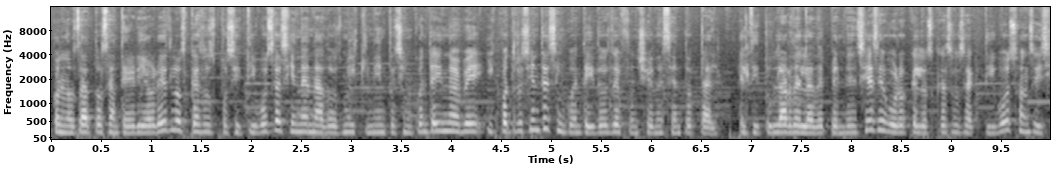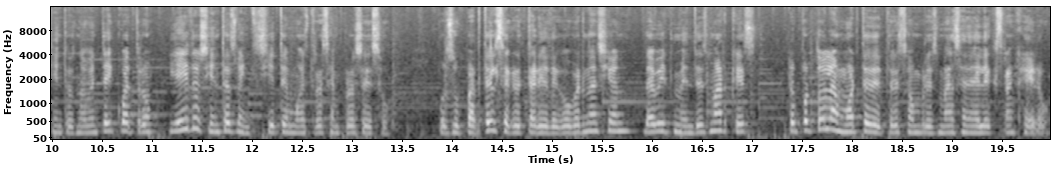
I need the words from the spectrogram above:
Con los datos anteriores, los casos positivos ascienden a 2.559 y 452 defunciones en total. El titular de la dependencia aseguró que los casos activos son 694 y hay 227 muestras en proceso. Por su parte, el secretario de Gobernación, David Méndez Márquez, reportó la muerte de tres hombres más en el extranjero.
